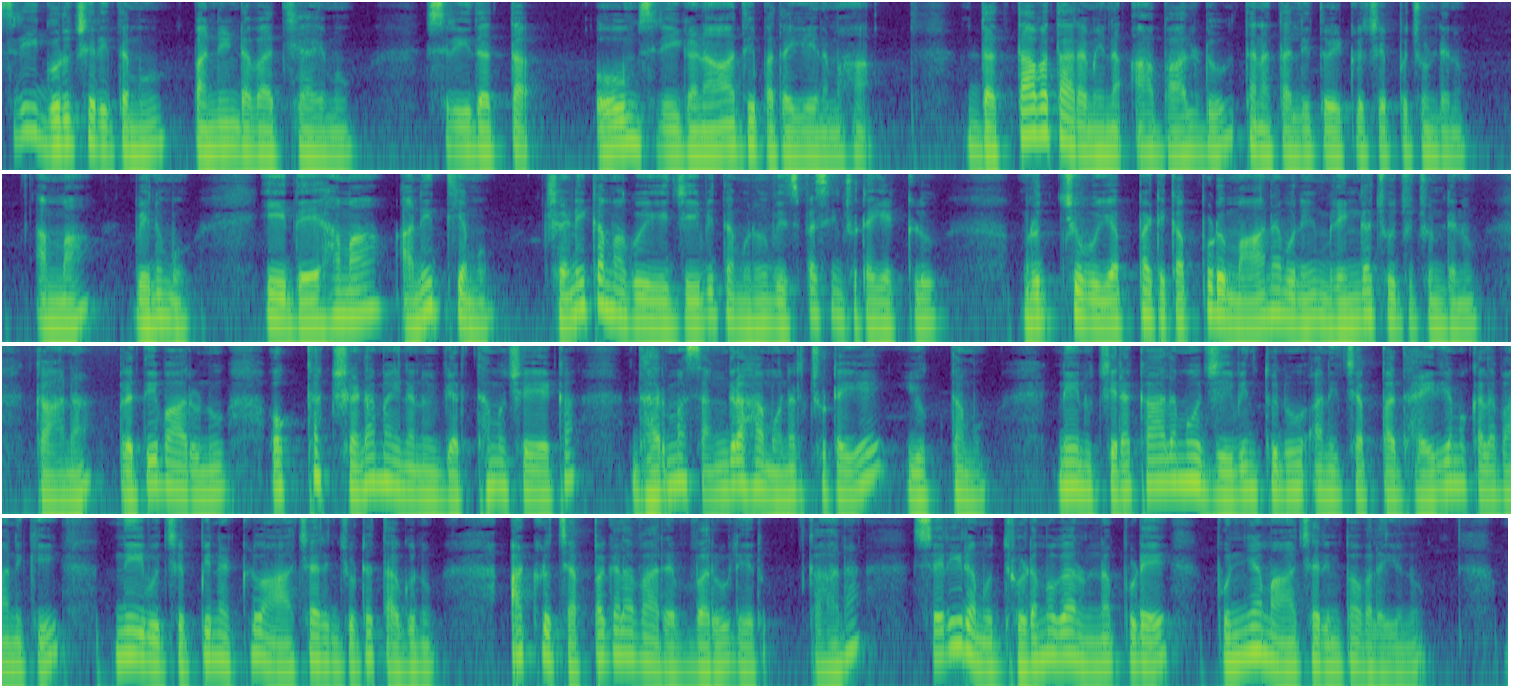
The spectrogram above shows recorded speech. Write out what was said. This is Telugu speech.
శ్రీ గురుచరితము పన్నెండవ అధ్యాయము. శ్రీదత్త ఓం శ్రీ గణాధిపతయే నమ. దత్తావతారమైన ఆ బాలుడు తన తల్లితో ఇట్లు చెప్పుచుండెను. అమ్మా వినుము ఈ దేహమా అనిత్యము? క్షణికమగు ఈ జీవితమును విశ్వసించుట ఎట్లు? మృత్యువు ఎప్పటికప్పుడు మానవుని మృంగచూచుచుండెను. కాన ప్రతివారును ఒక్క క్షణమైనను వ్యర్థము చేయక ధర్మ సంగ్రహమునర్చుటయే యుక్తము. నేను చిరకాలము జీవింతును అని చెప్ప ధైర్యము కలవానికి నీవు చెప్పినట్లు ఆచరించుట తగును. అట్లు చెప్పగలవారెవ్వరూ లేరు. కాన శరీరము దృఢముగా నున్నప్పుడే పుణ్యమాచరింపవలయును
